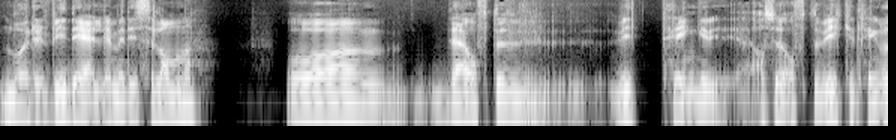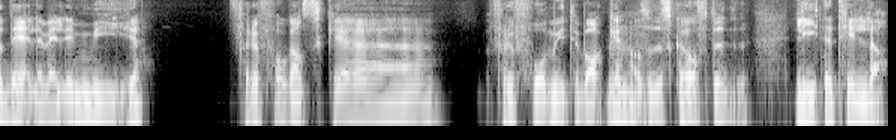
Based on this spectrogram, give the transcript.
når vi deler med disse landene. Og det er ofte vi, trenger, altså ofte vi ikke trenger å dele veldig mye for å få ganske for å få mye tilbake. Mm. Altså det skal ofte lite til, da.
